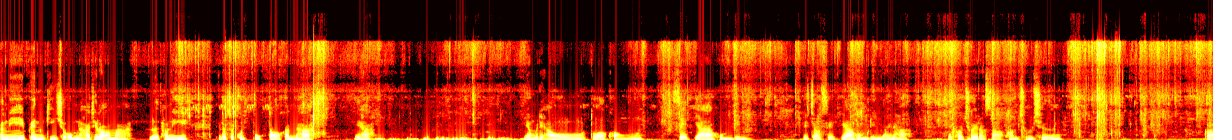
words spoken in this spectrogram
อันนี้เป็นกิ่งชะอมนะคะ ที่เราเอามาเหลือเท่านี้ เดี๋ยวเราจะขุดปลูกต่อกันนะคะ นี่ค่ะ ยังไม่ได้เอาตัวของ เศษหญ้าห่มดินเดี๋ยวจะเอาเศษหญ้าห่มดินไว้นะคะ ให้เขาช่วยรักษาความชุ่มชื้น ก็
